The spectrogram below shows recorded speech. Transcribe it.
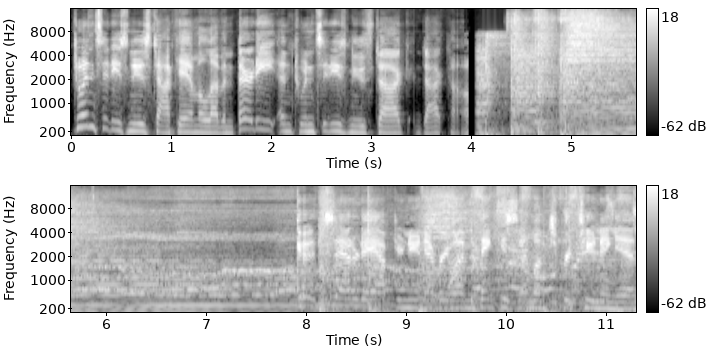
Twin Cities News Talk AM 1130 and TwinCitiesNewsTalk.com. Good Saturday afternoon, everyone. Thank you so much for tuning in.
